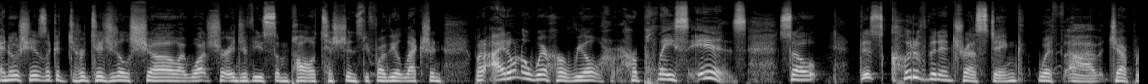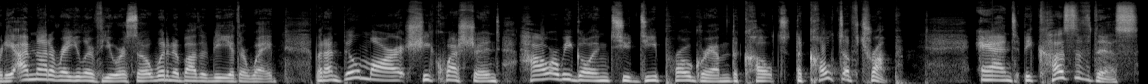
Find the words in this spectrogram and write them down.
I know she has like a, her digital show. I watched her interview some politicians before the election, but I don't know where her real her, her place is. So this could have been interesting with uh, Jeopardy. I'm not a regular viewer, so it wouldn't have bothered me either way. But on Bill Maher, she questioned, "How are we going to deprogram the cult, the cult of Trump?" And because of this,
